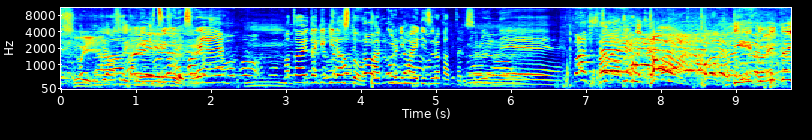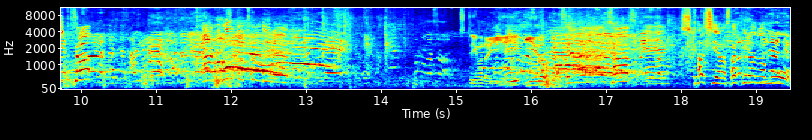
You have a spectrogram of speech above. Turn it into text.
強い。いやー打撃強いですね。またああいう打撃出すとタックルに入りづらかったりするんで、さあどこに行った。いくいくいったあどうもちょっと今のイエイエローしかし浅倉がもう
